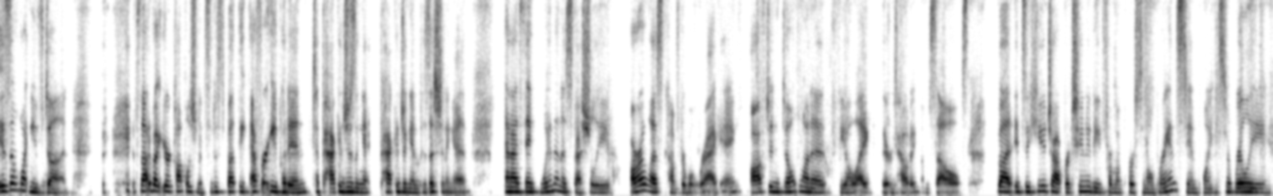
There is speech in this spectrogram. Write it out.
isn't what you've done. it's not about your accomplishments it's about the effort you put in to packaging it packaging and positioning it and i think women especially are less comfortable bragging often don't want to feel like they're touting themselves but it's a huge opportunity from a personal brand standpoint to really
